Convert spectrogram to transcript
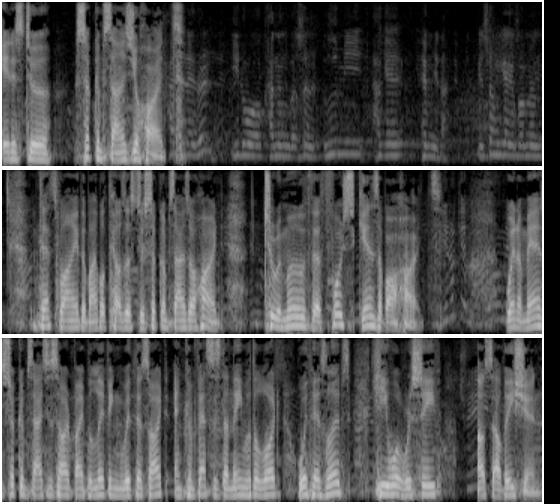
it is to circumcise your heart. That's why the Bible tells us to circumcise our heart, to remove the foreskins of our hearts. When a man circumcises his heart by believing with his heart and confesses the name of the Lord with his lips, he will receive a salvation.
